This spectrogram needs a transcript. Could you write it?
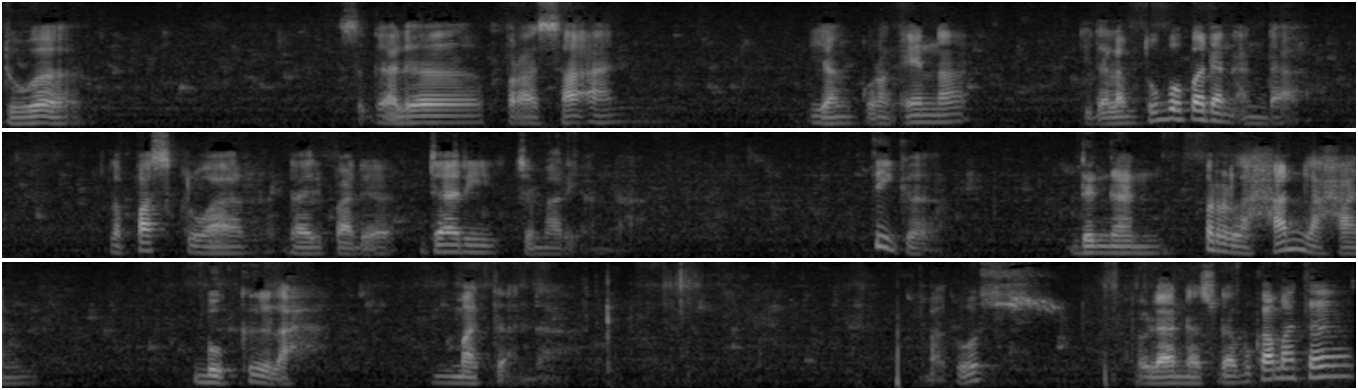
Dua, segala perasaan yang kurang enak di dalam tubuh badan anda lepas keluar daripada jari jemari anda. Tiga, dengan perlahan-lahan bukalah mata anda. Bagus. Bila anda sudah buka mata,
